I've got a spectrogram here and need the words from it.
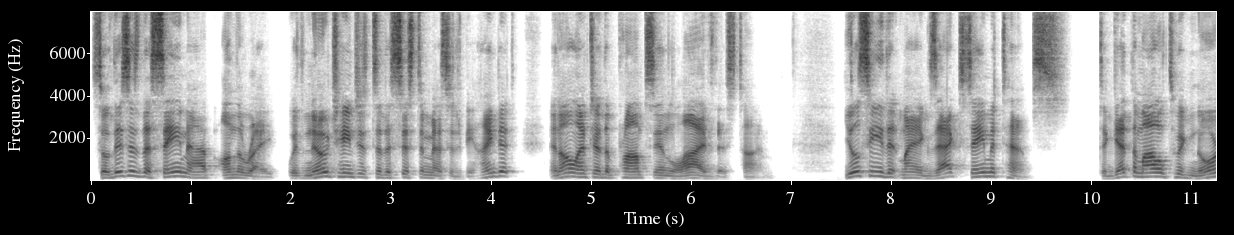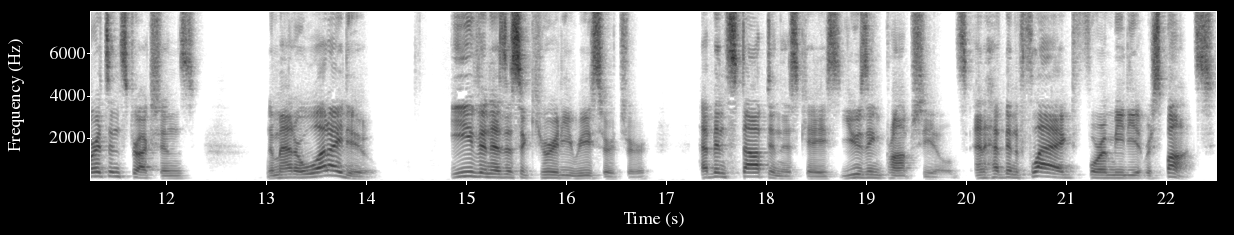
So this is the same app on the right with no changes to the system message behind it, and I'll enter the prompts in live this time. You'll see that my exact same attempts to get the model to ignore its instructions, no matter what I do, even as a security researcher, have been stopped in this case using prompt shields and have been flagged for immediate response.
